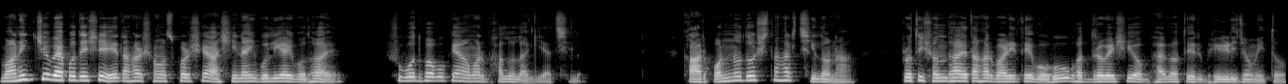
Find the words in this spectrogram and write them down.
বাণিজ্য ব্যাপদেশে তাহার সংস্পর্শে আসি নাই বলিয়াই বোধ হয় সুবোধবাবুকে আমার ভালো লাগিয়াছিল। কার্পণ্য দোষ তাহার ছিল না প্রতি সন্ধ্যায় তাহার বাড়িতে বহু ভদ্রবেশী অভ্যাগতের ভিড় জমিত।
